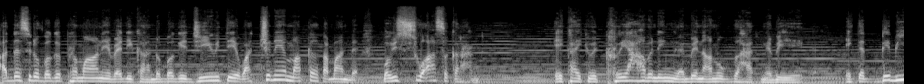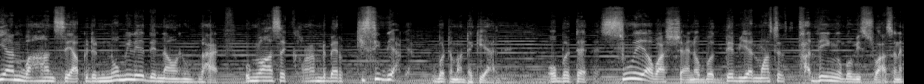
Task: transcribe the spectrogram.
අදසිර ඔබගේ ප්‍රමාණය වැඩිකන්න ඔබගේ ජීවිතය වච්චනය මක තමන්ද බවිශ්වාස කරන්න. ඒකයිකව ක්‍රියාවලින් ලැබෙන අනුග්‍රහක් නැබේ. එක දෙවියන් වහන්සේ අපිට නොමිලේ දෙන්න අනුග්‍රහත් උන්වහස කරන්න බැර කිසි දෙයක් ඔබට මට කියන්න. ඔබට සුවය අවශ්‍යයන ඔබ දෙවියන් මාස තදින් ඔබ විශ්වාසන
